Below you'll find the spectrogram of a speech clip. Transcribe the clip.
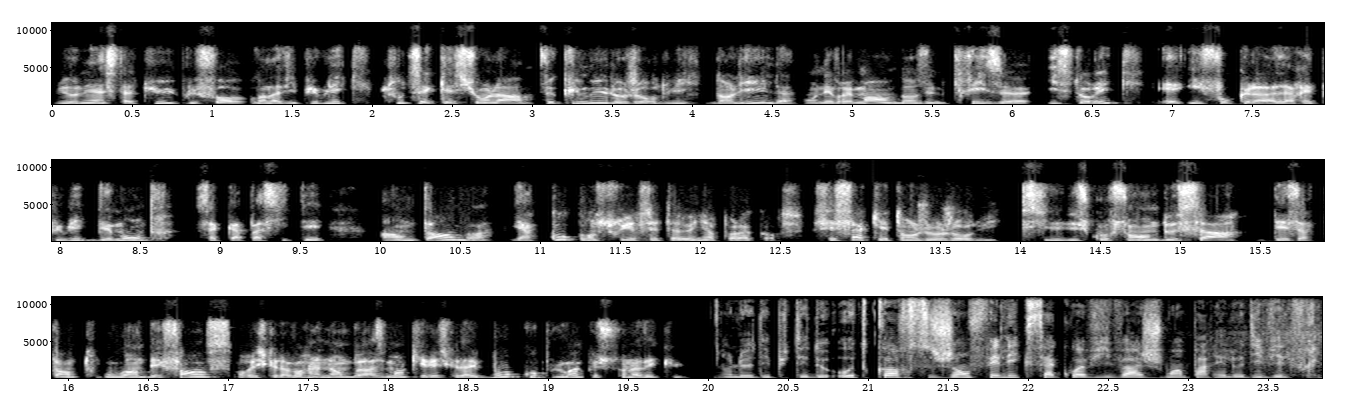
lui donner un statut plus fort dans la vie publique. Toutes ces questions-là se cumulent aujourd'hui dans l'île. On est vraiment dans une crise historique et il faut que la République démontre sa capacité à entendre et à co-construire cet avenir pour la Corse. C'est ça qui est en jeu aujourd'hui. Si les discours sont en deçà des attentes ou en défense, on risque d'avoir un embrasement qui risque d'aller beaucoup plus loin que ce qu'on a vécu. Le député de Haute-Corse, Jean-Félix Aquaviva, joint par Elodie Villefrit.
